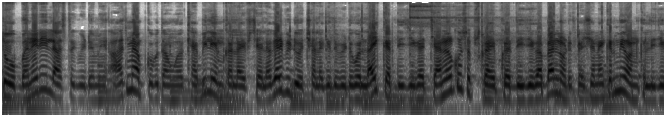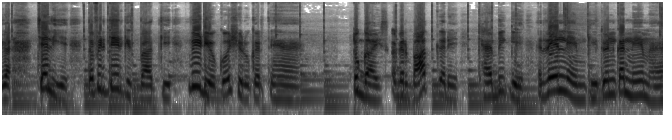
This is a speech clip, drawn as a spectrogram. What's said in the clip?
तो बने रही लास्ट तक वीडियो में। आज मैं आपको बताऊँगा खैबी लेम का लाइफ स्टाइल अगर वीडियो अच्छा लगे तो वीडियो को लाइक कर दीजिएगा चैनल को सब्सक्राइब कर दीजिएगा बेल नोटिफिकेशन आइकन भी ऑन कर लीजिएगा। चलिए तो फिर देर किस बात की, वीडियो को शुरू करते हैं। तो गाइस अगर बात करें खैबी के रेल नेम की तो इनका नेम है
